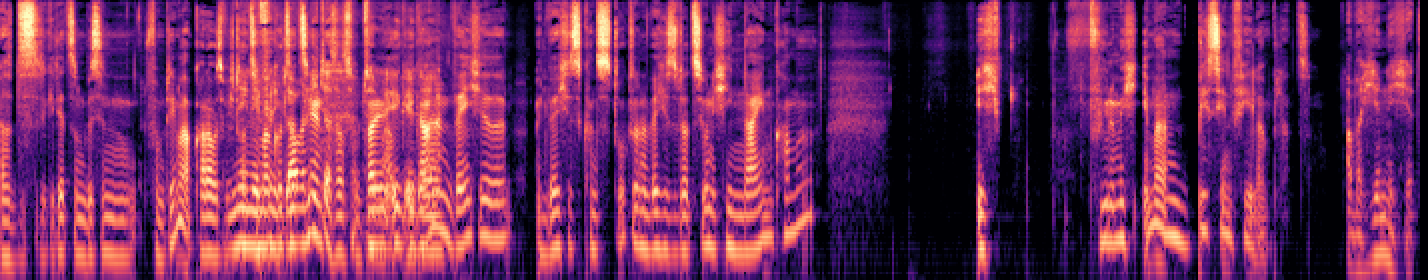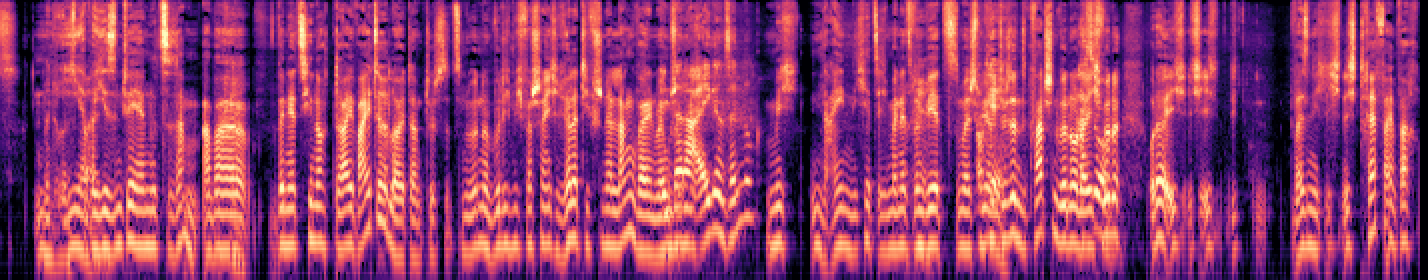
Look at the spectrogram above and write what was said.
also das geht jetzt so ein bisschen vom Thema ab gerade, aber das will ich nee, trotzdem nee, mal kurz erzählen. Nicht, dass das vom Thema weil abgeht, egal ja. in welche, in welches Konstrukt oder in welche Situation ich hineinkomme, ich fühle mich immer ein bisschen fehl am Platz. Aber hier nicht jetzt. Mit nee, aber hier sind wir ja nur zusammen. Aber okay. wenn jetzt hier noch drei weitere Leute am Tisch sitzen würden, dann würde ich mich wahrscheinlich relativ schnell langweilen. In deiner eigenen Sendung? Mich, nein, nicht jetzt. Ich meine jetzt, okay. wenn wir jetzt zum Beispiel okay. am Tisch sitzen, quatschen würden oder so. ich würde, oder ich, ich, ich, ich weiß nicht, ich, ich treffe einfach,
